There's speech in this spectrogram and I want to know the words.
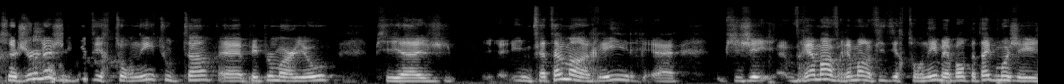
Ce jeu-là, j'ai le goût d'y retourner tout le temps, euh, Paper Mario. Puis il me fait tellement rire. puis j'ai vraiment, vraiment envie d'y retourner. Mais bon, peut-être moi, j'ai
